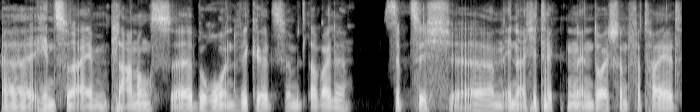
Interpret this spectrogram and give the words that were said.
äh, hin zu einem Planungsbüro entwickelt, mittlerweile 70 ähm, Innenarchitekten in Deutschland verteilt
